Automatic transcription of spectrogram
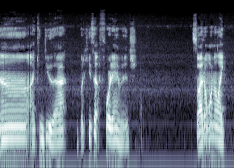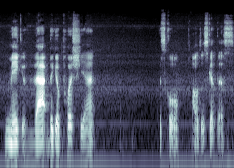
Uh, I can do that, but he's at 4 damage. So I don't want to, like, make that big a push yet. It's cool. I'll just get this.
